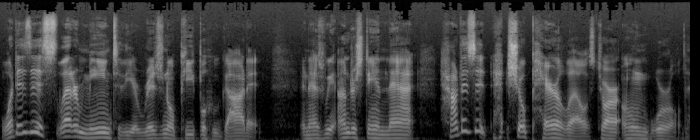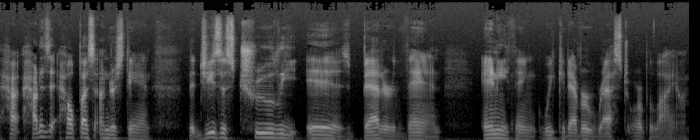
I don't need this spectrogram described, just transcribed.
what does this letter mean to the original people who got it? And as we understand that, how does it show parallels to our own world? How, how does it help us understand that Jesus truly is better than anything we could ever rest or rely on?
